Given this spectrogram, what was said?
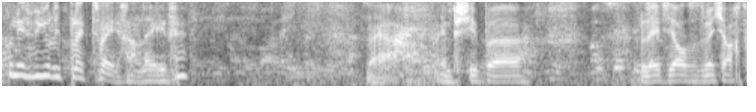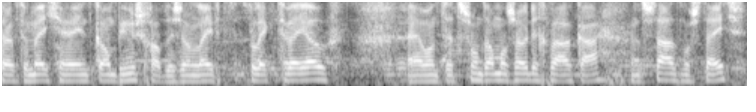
Wanneer is bij jullie plek 2 gaan leven? Nou ja, in principe eh, leeft hij altijd met je achterhoofd een beetje in het kampioenschap. Dus dan leeft plek 2 ook. Eh, want het stond allemaal zo dicht bij elkaar. En het staat nog steeds.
